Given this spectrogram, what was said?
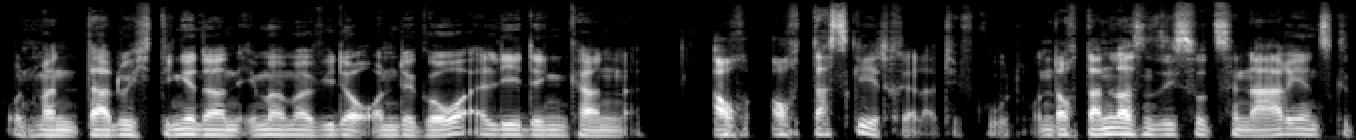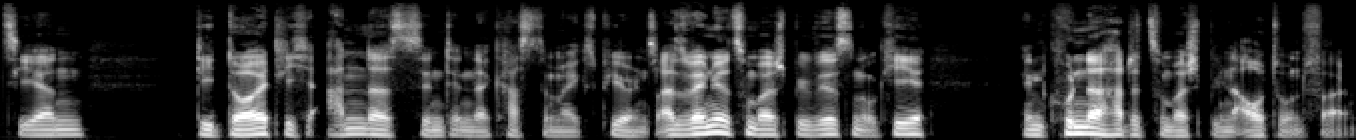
und man dadurch Dinge dann immer mal wieder on the go erledigen kann. Auch, auch das geht relativ gut. Und auch dann lassen sich so Szenarien skizzieren, die deutlich anders sind in der Customer Experience. Also wenn wir zum Beispiel wissen, okay, ein Kunde hatte zum Beispiel einen Autounfall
